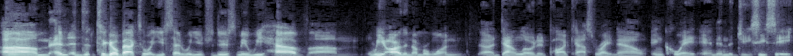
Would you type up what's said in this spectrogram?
Um, and to go back to what you said when you introduced me we have um, we are the number one uh, downloaded podcast right now in kuwait and in the gcc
